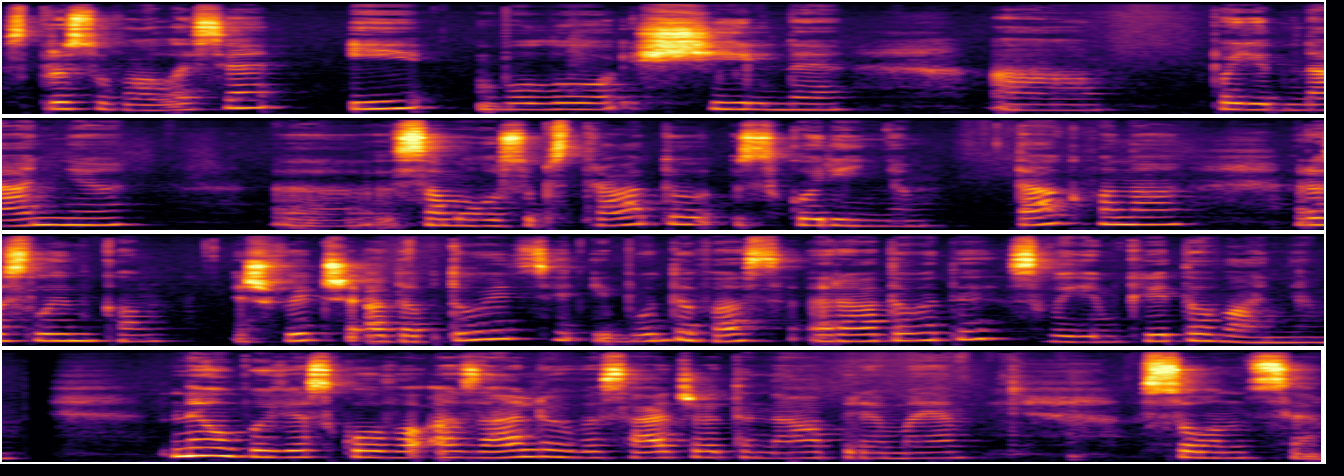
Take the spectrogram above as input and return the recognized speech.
спресувалася і було щільне поєднання е, самого субстрату з корінням. Так вона, рослинка, швидше адаптується і буде вас радувати своїм квітуванням. Не обов'язково азалію висаджувати на пряме сонце.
